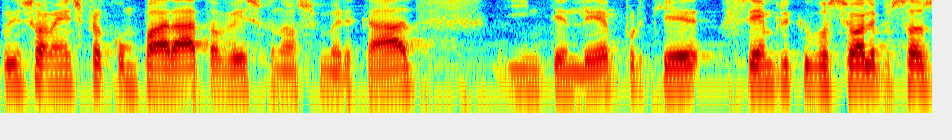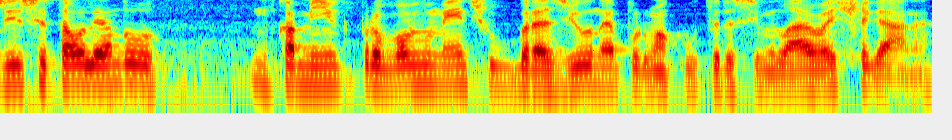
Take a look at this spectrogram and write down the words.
principalmente para comparar talvez com o nosso mercado e entender, porque sempre que você olha para os Estados Unidos, você está olhando um caminho que provavelmente o Brasil, né, por uma cultura similar, vai chegar, né?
